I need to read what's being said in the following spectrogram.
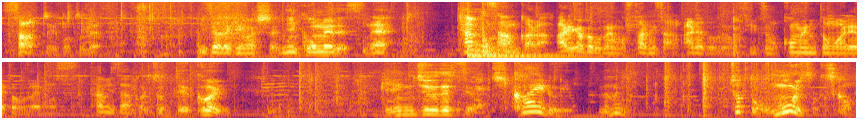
さあということで。いただきました。2個目ですねさんから。ありがとうございます。タミさんありがとうございます。いつもコメントもありがとうございます。タミさんからちょっとでかい厳重ですよ。機械類？何？ちょっと重いぞしかも。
